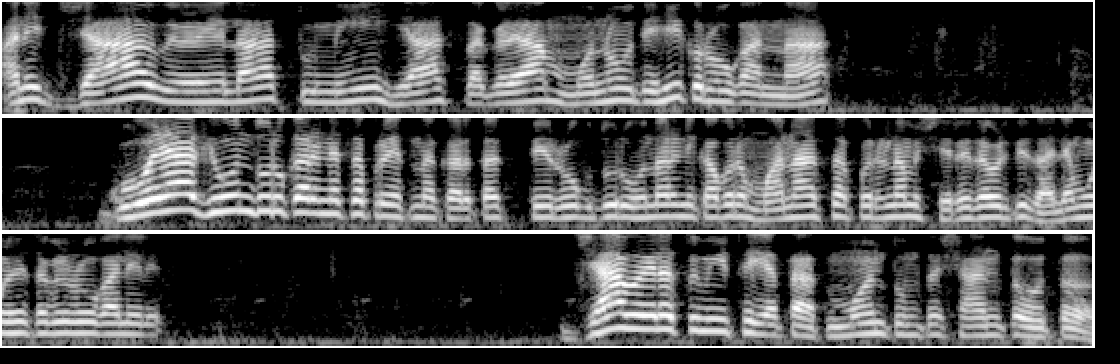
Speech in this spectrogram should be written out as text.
आणि ज्या वेळेला तुम्ही ह्या सगळ्या मनोदेहिक रोगांना गोळ्या घेऊन दूर करण्याचा प्रयत्न करतात. ते रोग दूर होणार नाही का बरं? मनाचा परिणाम शरीरावरती झाल्यामुळे हे सगळे रोग आलेले ज्या वेळेला तुम्ही इथे येतात मन तुमचं शांत होतं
